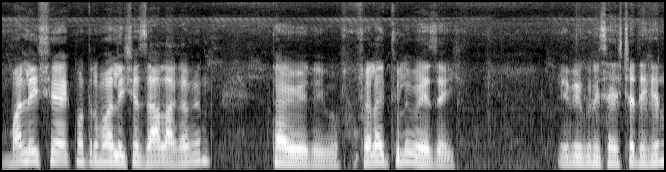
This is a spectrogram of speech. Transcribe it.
মালয়েশিয়া একমাত্র মালয়েশিয়া যা লাগাবেন, তাই হয়ে যাইব। ফেলাই তুলে হয়ে যায়। এই বেগুনি সাইজটা দেখেন।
